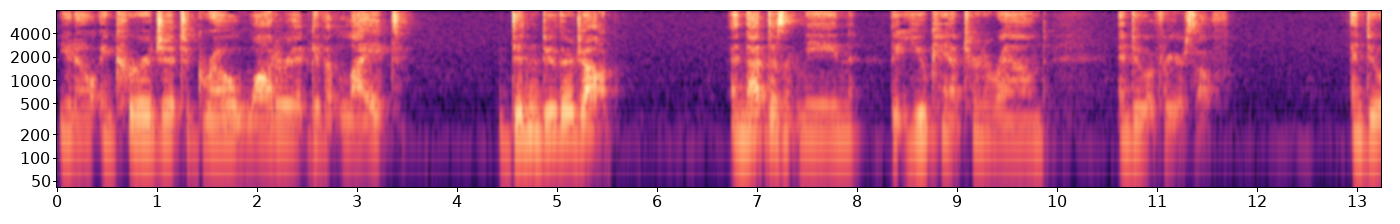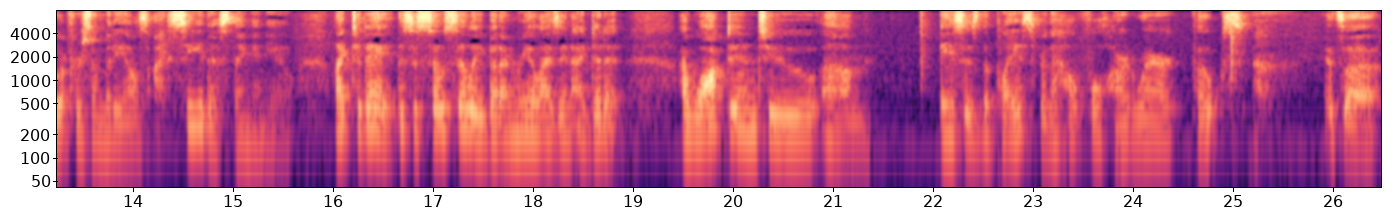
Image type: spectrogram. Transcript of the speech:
you know, encourage it to grow, water it, give it light, didn't do their job. And that doesn't mean that you can't turn around and do it for yourself and do it for somebody else. I see this thing in you. Like today, this is so silly, but I'm realizing I did it. I walked into um, Aces the Place for the helpful hardware folks. It's a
